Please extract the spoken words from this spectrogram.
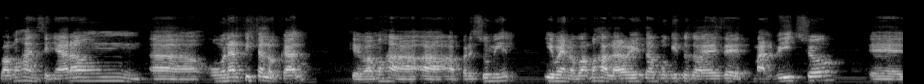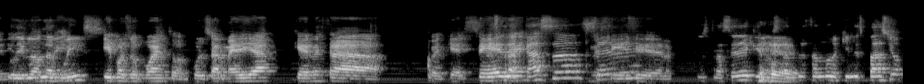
vamos a enseñar a un, a un artista local que vamos a, a- a presumir. Y bueno, vamos a hablar ahorita un poquito otra vez de Malbicho, eh, Wings, y por supuesto, Pulsar Media, que es nuestra pues, que sede. Nuestra casa, Sí, sede, sí, nuestra sede que nos están prestando aquí el espacio,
